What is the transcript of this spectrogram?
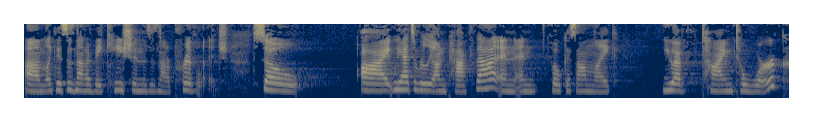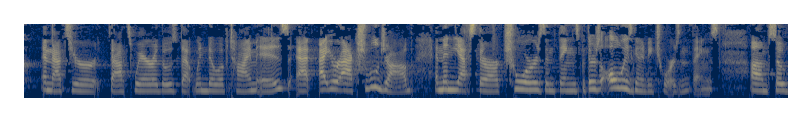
Um, like this is not a vacation. This is not a privilege. So I we had to really unpack that and and focus on like you have time to work and that's your that's where those that window of time is at at your actual job. And then yes there are chores and things but there's always going to be chores and things. Um, so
